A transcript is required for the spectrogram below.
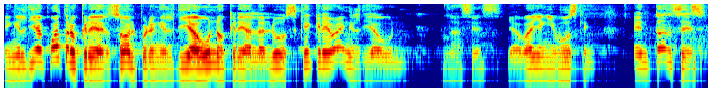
En el día cuatro crea el sol, pero en el día uno crea la luz. ¿Qué creó en el día uno? Así es. Ya vayan y busquen. Entonces,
